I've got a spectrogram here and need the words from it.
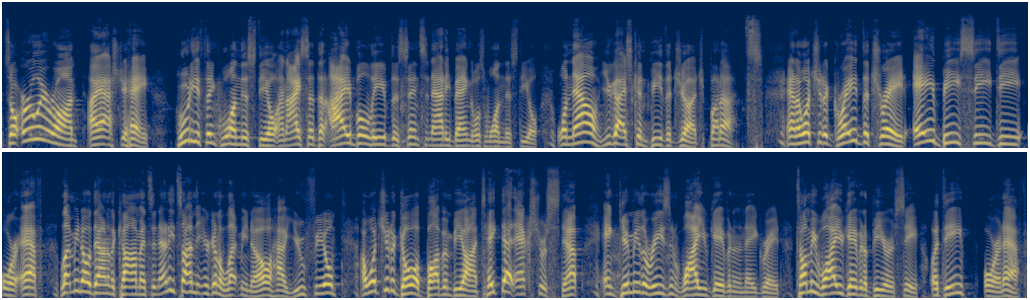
So earlier on, I asked you, hey, who do you think won this deal? And I said that I believe the Cincinnati Bengals won this deal. Well, now you guys can be the judge. But uh, and I want you to grade the trade A, B, C, D, or F. Let me know down in the comments. And anytime that you're going to let me know how you feel, I want you to go above and beyond. Take that extra step and give me the reason why you gave it an A grade. Tell me why you gave it a B or a C, a D, or an F.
